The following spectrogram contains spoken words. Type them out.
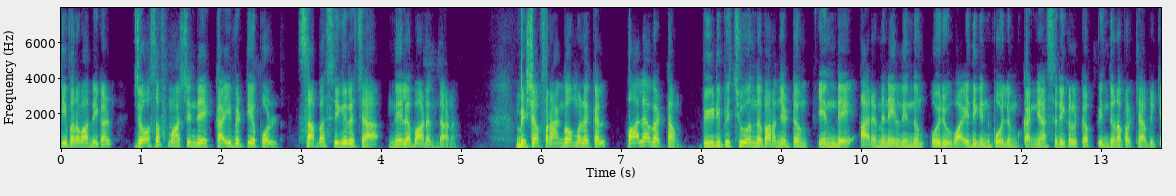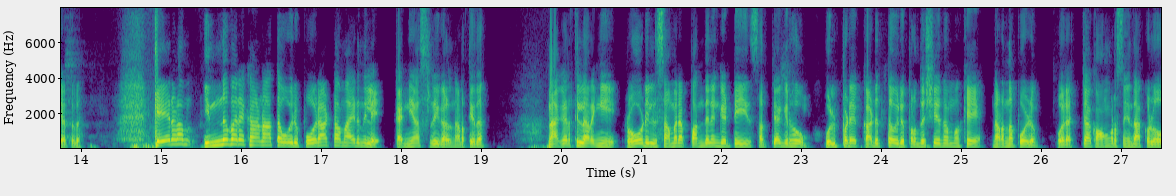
തീവ്രവാദികൾ ജോസഫ് മാഷിന്റെ കൈവെട്ടിയപ്പോൾ സഭ സ്വീകരിച്ച നിലപാട് എന്താണ് ബിഷപ്പ് ഫ്രാങ്കോ മുളയ്ക്കൽ പലവട്ടം പീഡിപ്പിച്ചു എന്ന് പറഞ്ഞിട്ടും എന്റെ അരമനയിൽ നിന്നും ഒരു വൈദികൻ പോലും കന്യാസ്ത്രീകൾക്ക് പിന്തുണ പ്രഖ്യാപിക്കാത്തത്. കേരളം ഇന്ന് വരെ കാണാത്ത ഒരു പോരാട്ടമായിരുന്നില്ലേ കന്യാസ്ത്രീകൾ നടത്തിയത്? നഗരത്തിലിറങ്ങി റോഡിൽ സമരപ്പന്തലും കെട്ടി സത്യാഗ്രഹവും ഉൾപ്പെടെ കടുത്ത ഒരു പ്രതിഷേധമൊക്കെ നടന്നപ്പോഴും ഒരൊറ്റ കോൺഗ്രസ് നേതാക്കളോ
